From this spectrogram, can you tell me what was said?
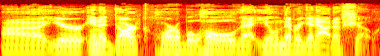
Uh, you're in a dark, horrible hole that you'll never get out of. Show.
